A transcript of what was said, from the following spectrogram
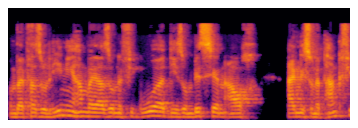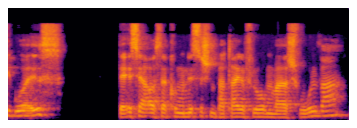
und bei Pasolini haben wir ja so eine Figur, die so ein bisschen auch eigentlich so eine Punkfigur ist, der ist ja aus der kommunistischen Partei geflogen, weil er schwul war.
